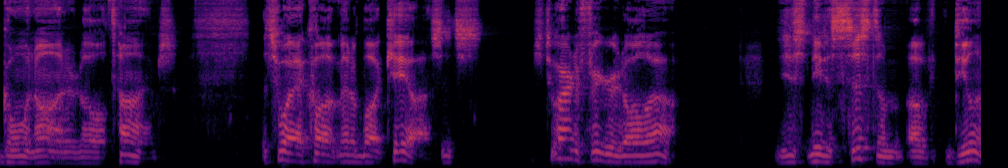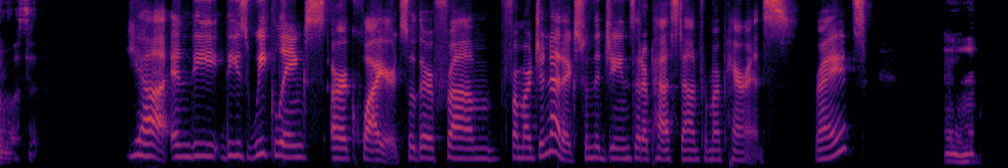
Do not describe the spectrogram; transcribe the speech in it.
going on at all times. That's why I call it metabolic chaos. It's it's too hard to figure it all out. You just need a system of dealing with it. Yeah, and the these weak links are acquired, so they're from from our genetics, from the genes that are passed down from our parents, right? Mm-hmm.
